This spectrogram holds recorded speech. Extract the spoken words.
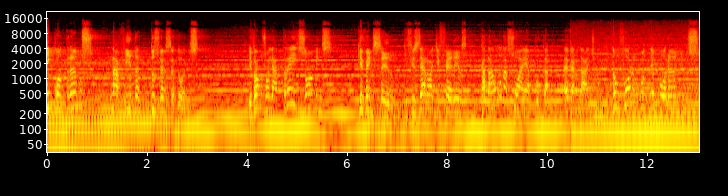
que encontramos na vida dos vencedores. E vamos olhar três homens que venceram, que fizeram a diferença, cada um na sua época, é verdade. Não foram contemporâneos,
